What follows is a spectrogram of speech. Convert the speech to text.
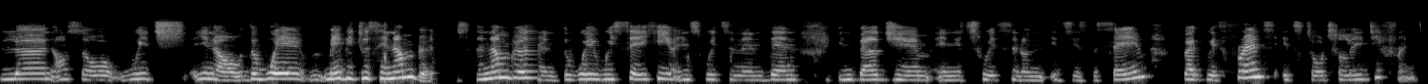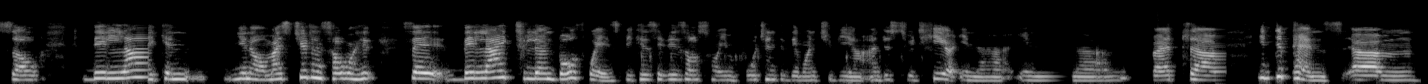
learn also which, you know, the way maybe to say numbers the numbers and the way we say here in Switzerland, then in Belgium and in Switzerland, it is the same. But with France, it's totally different. So they like, and you know, my students always say they like to learn both ways because it is also important that they want to be understood here in, uh, in um, but uh, it depends. Um,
